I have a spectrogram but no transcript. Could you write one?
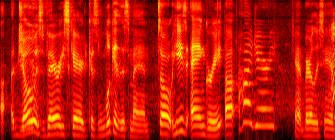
uh, Joe is very scared because look at this man. So he's angry. Uh, hi, Jerry. Can't barely see him.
